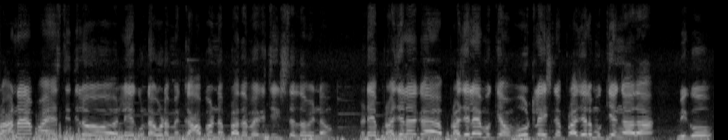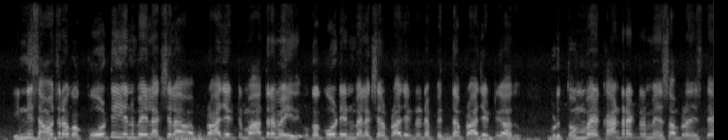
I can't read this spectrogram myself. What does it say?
ప్రాణాపాయ స్థితిలో లేకుండా కూడా మేము కాపాడిన ప్రాథమిక చికిత్సలతో విన్నాం. అంటే ప్రజలుగా ప్రజలే ముఖ్యం ఓట్లు వేసిన ప్రజలు ముఖ్యం కాదా? మీకు ఇన్ని సంవత్సరాలు ఒక కోటి ఎనభై లక్షల ప్రాజెక్ట్ మాత్రమే ఇది. ఒక కోటి ఎనభై లక్షల ప్రాజెక్ట్ అంటే పెద్ద ప్రాజెక్ట్ కాదు. ఇప్పుడు తొంభై కాంట్రాక్టర్ మేము సంప్రదిస్తే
